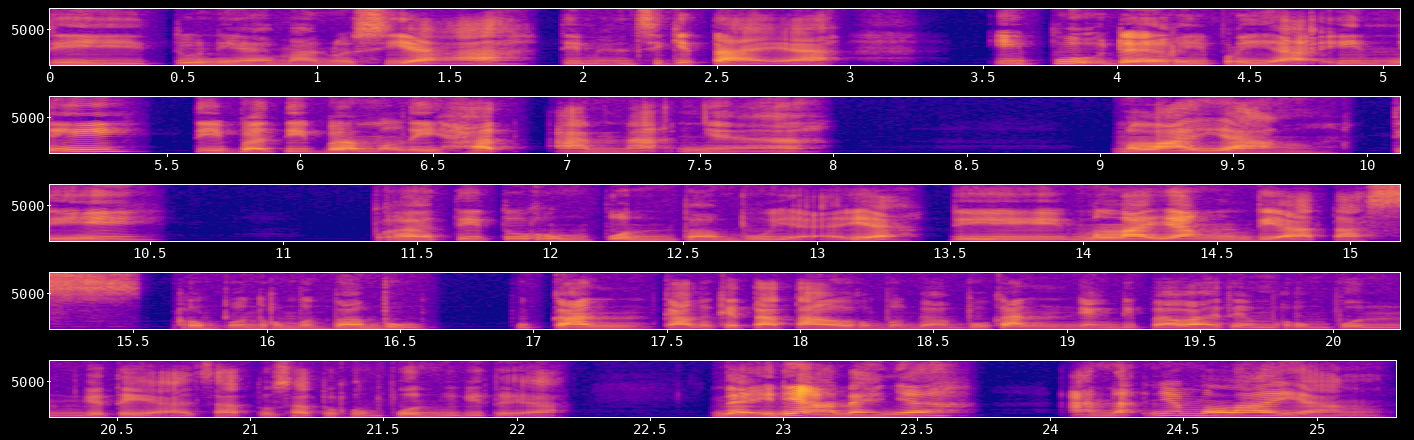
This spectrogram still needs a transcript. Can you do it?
di dunia manusia, dimensi kita ya, ibu dari pria ini tiba-tiba melihat anaknya melayang di berarti itu rumpun bambu ya, ya, di melayang di atas rumpun-rumpun bambu. Bukan kalau kita tahu rumpun bambu kan yang di bawah itu rumpun gitu ya, satu-satu rumpun begitu ya. Nah, ini anehnya anaknya melayang.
